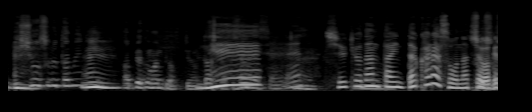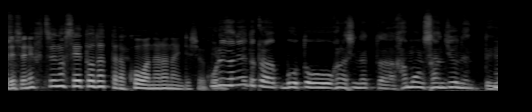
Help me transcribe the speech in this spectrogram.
立証するためうにん800万票っていうのを出したんね。ですよね。宗教団体だからそうなっちゃうわけですよね。普通の政党だったらこうはならないんでしょうけど。これがねだから冒頭お話になった波紋30年っていうこ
